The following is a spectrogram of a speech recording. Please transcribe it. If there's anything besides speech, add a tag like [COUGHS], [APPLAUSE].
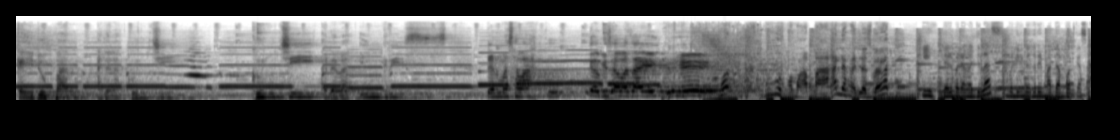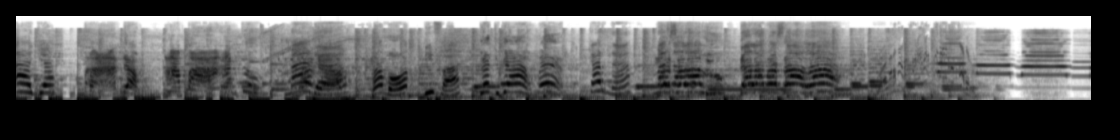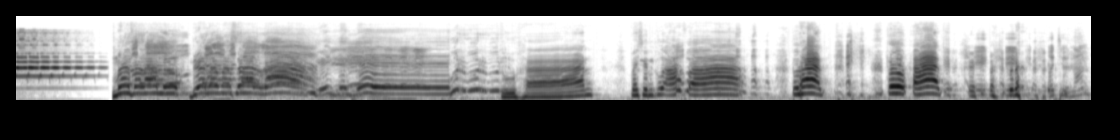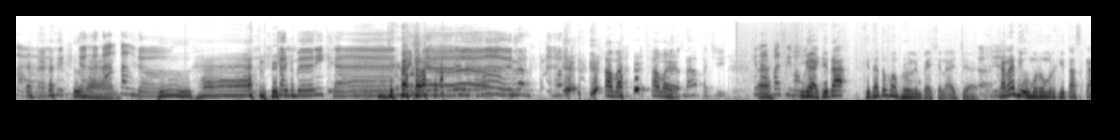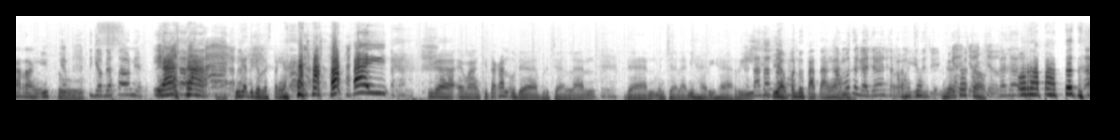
Kehidupan adalah kunci. Kunci adalah Inggris. Dan masalahku nggak bisa bahasa Inggris. What? Aduh, ngomong apaan dah nggak jelas banget. Ih, daripada nggak jelas, mending dengerin Madam Podcast aja. Madam, apaan tuh? Madam, Mamot Diva, dan juga Ahmed. karena Masa lalu dalam masalah. Masa lalu dalam masalah. Ye ye ye. Tuhan, passionku apa? Tuhan, Tuhan, Eh, ojo nantang. Tuhan. Jangan nantang dong. Tuhan. Kan berikan [LAUGHS] passion. apa? Apa ya? Kenapa cuy? Kenapa sih Mama? Enggak, kita kita tuh ngobrolin passion aja. Karena di umur-umur kita sekarang itu 13 tahun ya? ya [LAUGHS] enggak 13 setengah [LAUGHS] Hai. Enggak emang kita kan udah berjalan dan menjalani hari-hari Tata- yang kamu- penuh tatangan Kamu tuh gak cocok ngomong gitu cuy. enggak Nggak cocok cocok. Nggak cocok. ora patut [LAUGHS]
